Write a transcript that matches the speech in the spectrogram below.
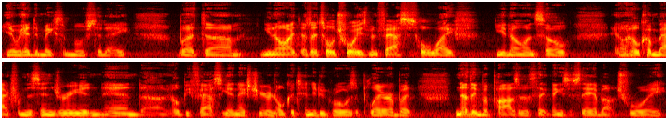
you know we had to make some moves today. But um, you know, I, as I told Troy, he's been fast his whole life you know, and so you know he'll come back from this injury and and uh, he'll be fast again next year and he'll continue to grow as a player. But nothing but positive th- things to say about Troy.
